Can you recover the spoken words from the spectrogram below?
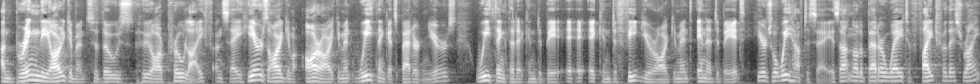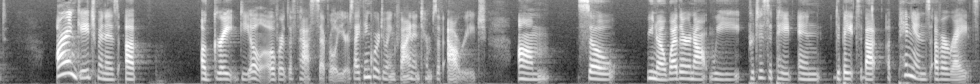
and bring the argument to those who are pro-life and say, "Here's argument, our argument. We think it's better than yours. We think that it can debate, it, it can defeat your argument in a debate. Here's what we have to say." Is that not a better way to fight for this right? our engagement is up a great deal over the past several years. I think we're doing fine in terms of outreach. Um, so, you know, whether or not we participate in debates about opinions of our rights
